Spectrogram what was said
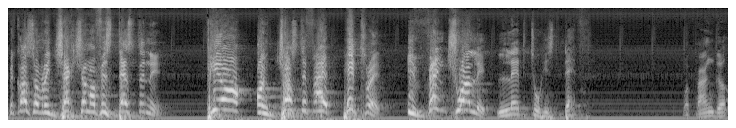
because of rejection of his destiny, pure, unjustified hatred eventually led to his death. But thank God,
